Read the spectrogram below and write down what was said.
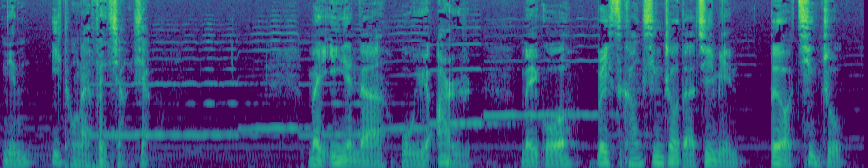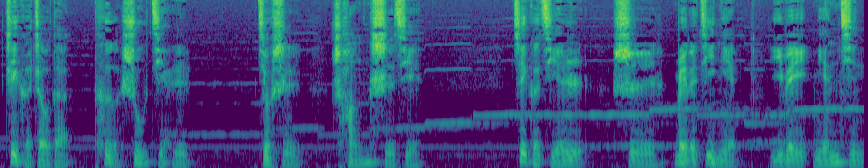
您一同来分享一下。每一年的五月二日，美国威斯康星州的居民都要庆祝这个州的特殊节日，就是诚实节。这个节日是为了纪念一位年仅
